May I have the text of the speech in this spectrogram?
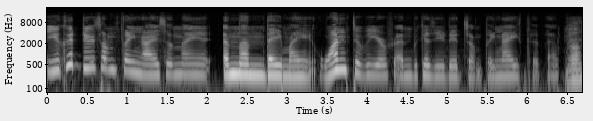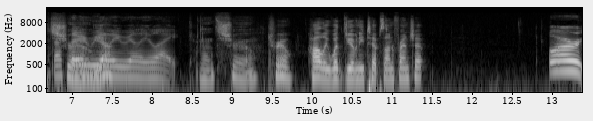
you could do something nice and they and then they might want to be your friend because you did something nice to them That's that true. they yeah. really really like That's true. True. Holly, what do you have any tips on friendship? or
